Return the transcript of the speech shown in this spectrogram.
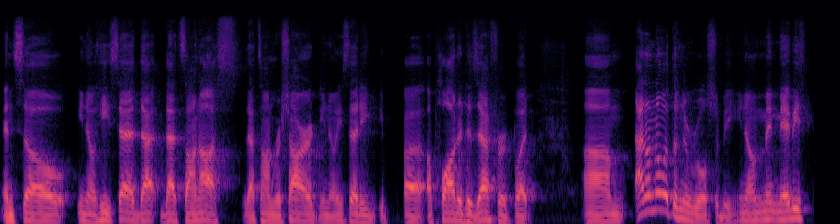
And so, you know, he said that that's on us. That's on Richard. You know, he said he uh, applauded his effort, but um, I don't know what the new rule should be. You know, may- maybe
